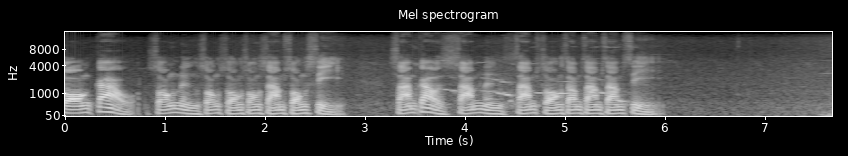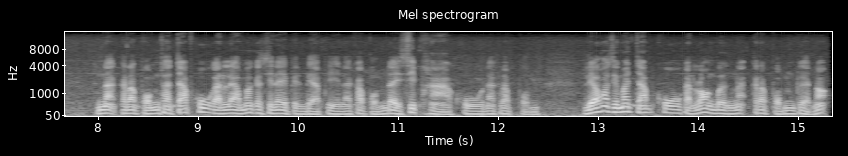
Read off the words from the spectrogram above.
สองเก้าสองหนึ่งสองสองสองสามสองสี่สามเก้าสามหนึ่งสามสองสามสามสามสี่ นะครับผมถ้าจับคู่กันแล้วมันก็สิได้เป็นแบบนี้นะครับผมได้สิบหาคู่นะครับผมเดี๋ยวเขาสิมาจับคู่กันล่องเบิงนะครับผมเพื่อนเนาะ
